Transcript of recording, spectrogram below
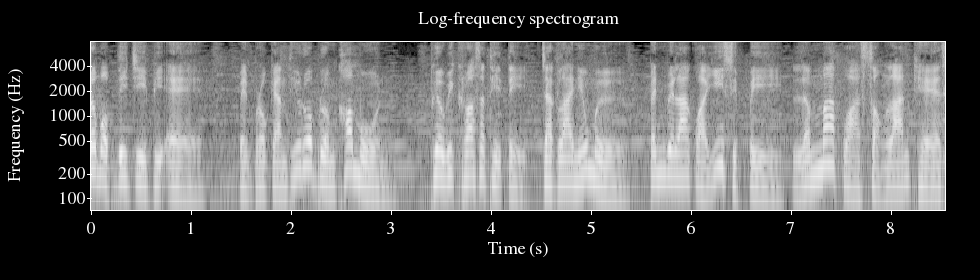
ระบบ DGPA เป็นโปรแกรมที่รวบรวมข้อมูล เพื่อวิเคราะห์สถิติจากลายนิ้วมือ เป็นเวลากว่า 20 ปี และมากกว่า 2 ล้านเคส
